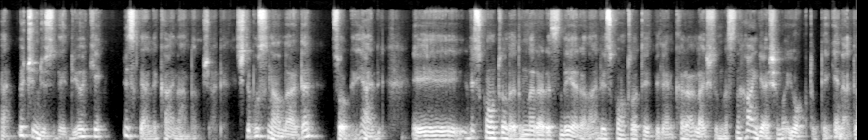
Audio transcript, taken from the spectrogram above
Ha, üçüncüsü de diyor ki risklerle kaynağında mücadele. İşte bu sınavlarda soruluyor. Yani e, risk kontrol adımları arasında yer alan risk kontrol tedbirlerinin kararlaştırılmasında hangi aşama yoktur diye genelde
